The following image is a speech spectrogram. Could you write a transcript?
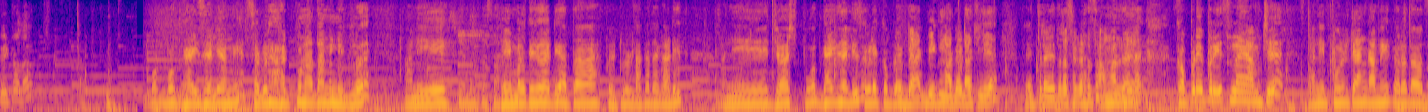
पेट्रोल? बघ बहुत घाई झाली आम्ही. सगळं हटपून आता आम्ही निघलोय. आणि हेमल कशासाठी आता पेट्रोल टाकत आहे गाडीत. आणि जस्ट पोत घाई झाली. सगळे कपडे बॅग बिग मागे टाकली आहे. इतर इतर सगळं सामान झालंय. कपडे प्रेस नाही आमचे. आणि फुल टँक आम्ही करत आहोत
